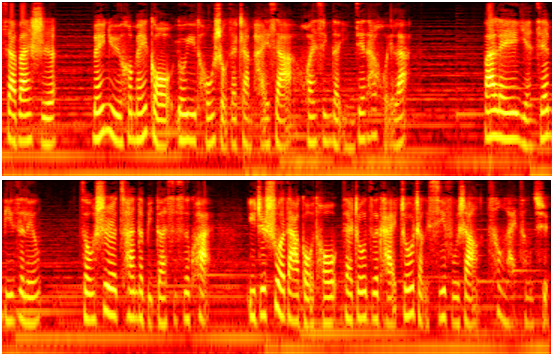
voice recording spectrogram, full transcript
下班时，美女和美狗又一同守在站牌下，欢欣地迎接他回来。芭蕾眼尖鼻子灵，总是窜得比段思思快。一只硕大狗头在周子凯周整西服上蹭来蹭去。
